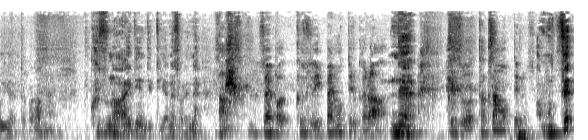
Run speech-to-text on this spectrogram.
類やったから、はいクズのアイデンティティやねそれね。あそうやっぱクズいっぱい持ってるからね。クズをたくさん持ってるんですよ。もう絶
